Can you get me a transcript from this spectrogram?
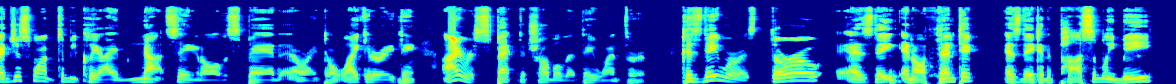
I just want to be clear. I'm not saying it all is bad or I don't like it or anything. I respect the trouble that they went through because they were as thorough as they and authentic as they could possibly be.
